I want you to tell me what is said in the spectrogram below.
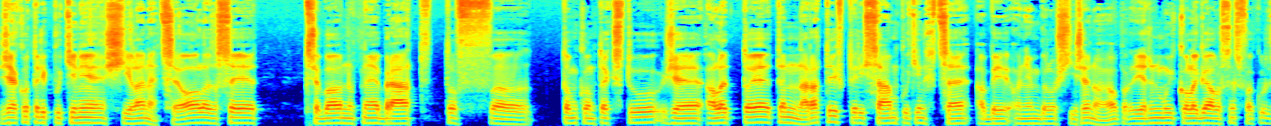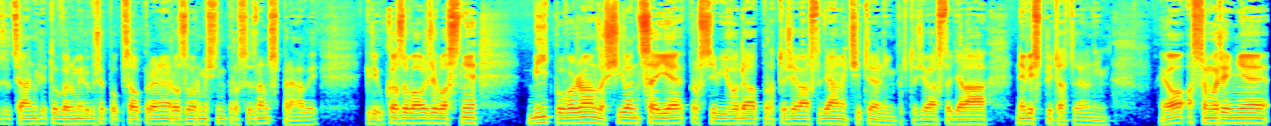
že jako tedy Putin je šílenec, jo, ale zase je třeba nutné brát to v tom kontextu, že ale to je ten narrativ, který sám Putin chce, aby o něm bylo šířeno. Jo? Jeden můj kolega vlastně z fakulty sociálních je to velmi dobře popsal pro jeden rozhovor, myslím, pro seznam zprávy, kdy ukazoval, že vlastně být považován za šílence je prostě výhoda, protože vás to dělá nečitelným, protože vás to dělá nevyspytatelným. Jo, a samozřejmě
